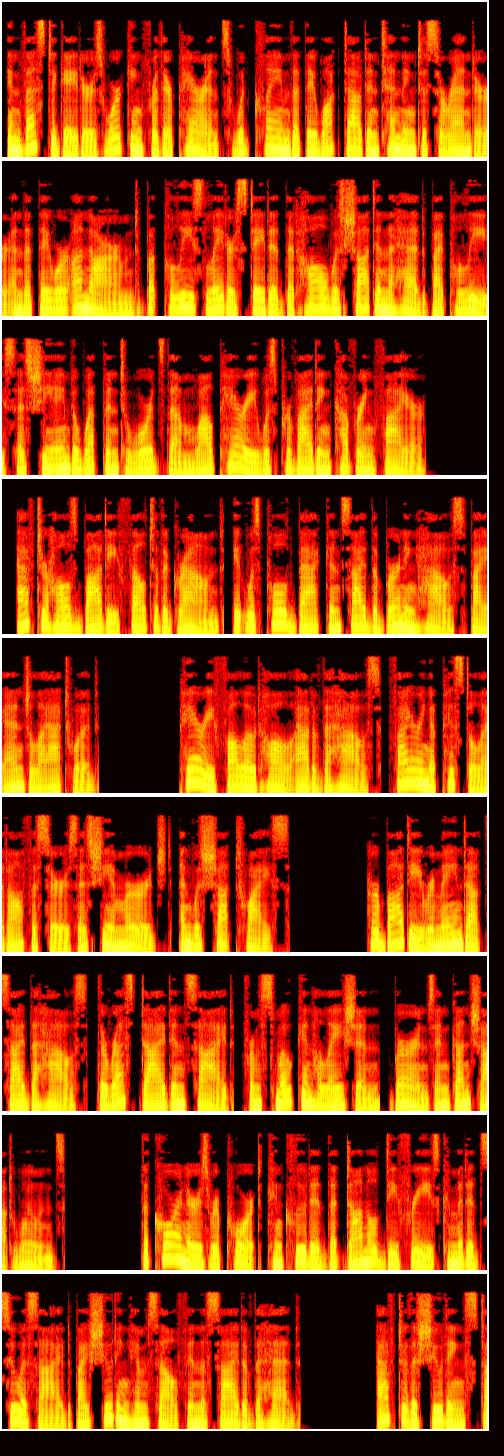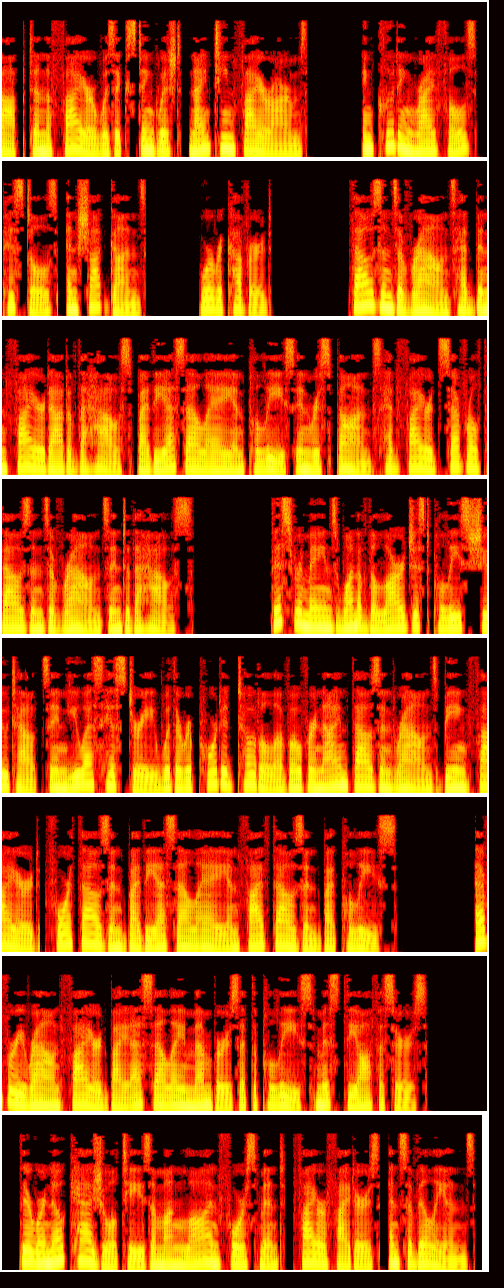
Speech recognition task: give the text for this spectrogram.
Investigators working for their parents would claim that they walked out intending to surrender and that they were unarmed but police later stated that Hall was shot in the head by police as she aimed a weapon towards them while Perry was providing covering fire. After Hall's body fell to the ground, it was pulled back inside the burning house by Angela Atwood. Perry followed Hall out of the house, firing a pistol at officers as she emerged, and was shot twice. Her body remained outside the house, the rest died inside, from smoke inhalation, burns and gunshot wounds. The coroner's report concluded that Donald DeFreeze committed suicide by shooting himself in the side of the head. After the shooting stopped and the fire was extinguished, 19 firearms—including rifles, pistols, and shotguns—were recovered. Thousands of rounds had been fired out of the house by the SLA and police in response had fired several thousands of rounds into the house. This remains one of the largest police shootouts in U.S. history with a reported total of over 9,000 rounds being fired 4,000 by the SLA and 5,000 by police. Every round fired by SLA members at the police missed the officers. There were no casualties among law enforcement, firefighters, and civilians.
